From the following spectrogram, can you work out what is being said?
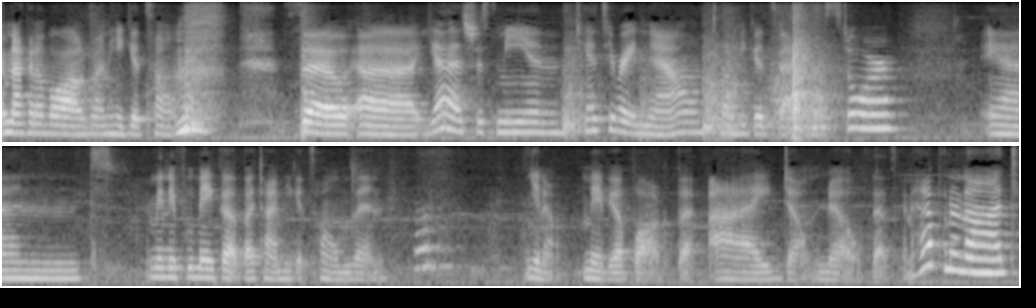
I'm not gonna vlog when he gets home. so uh, yeah, it's just me and Chancey right now until he gets back from the store. And I mean, if we make up by time he gets home, then you know, maybe I'll vlog, but I don't know if that's gonna happen or not.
